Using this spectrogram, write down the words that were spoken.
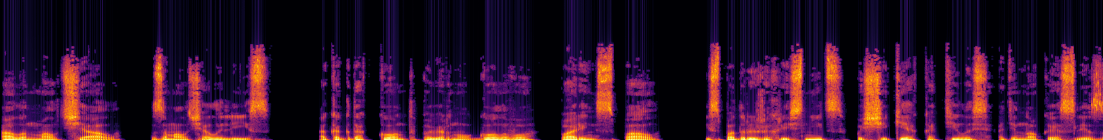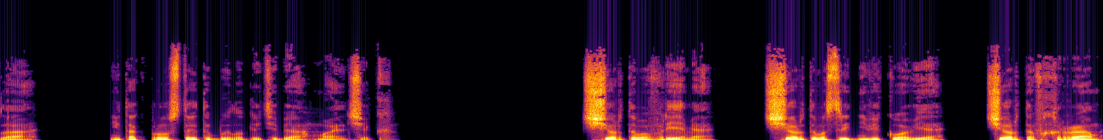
Алан молчал. Замолчал и Лис. А когда Конт повернул голову, Парень спал. Из-под рыжих ресниц по щеке катилась одинокая слеза. «Не так просто это было для тебя, мальчик». Чертово время! Чертово средневековье! Чертов храм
